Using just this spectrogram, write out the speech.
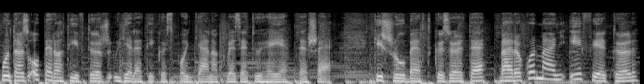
mondta az Operatív Törzs ügyeleti központjának vezető helyettese. Kis Robert közölte, bár a kormány éjféltől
